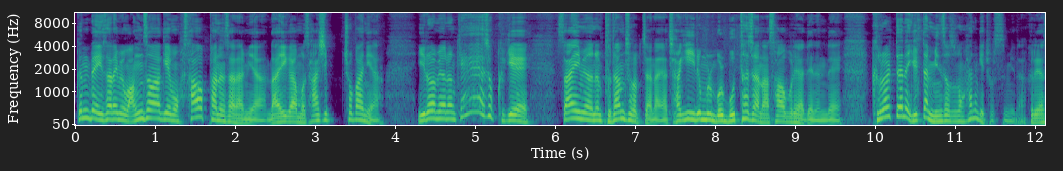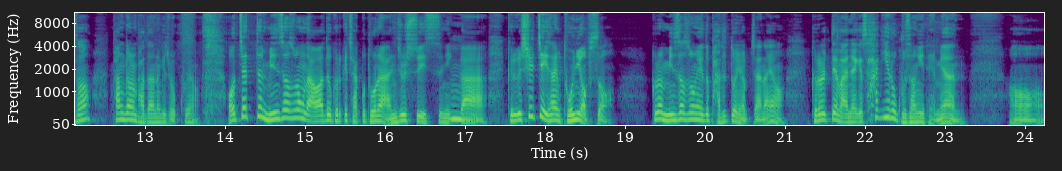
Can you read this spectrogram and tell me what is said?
근데 이 사람이 왕성하게 뭐 사업하는 사람이야. 나이가 뭐 40 초반이야. 이러면은 계속 그게 쌓이면은 부담스럽잖아요. 자기 이름을 뭘 못하잖아. 사업을 해야 되는데. 그럴 때는 일단 민사소송 하는 게 좋습니다. 그래서 판결을 받아는 게 좋고요. 어쨌든 민사소송 나와도 그렇게 자꾸 돈을 안 줄 수 있으니까 그리고 실제 이 사람이 돈이 없어. 그럼 민사소송에도 받을 돈이 없잖아요. 그럴 때 만약에 사기로 구성이 되면 어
